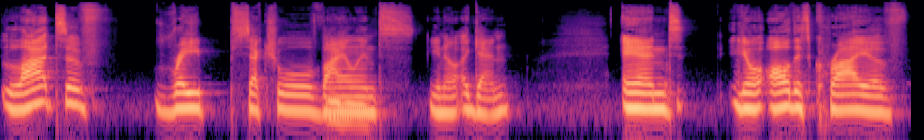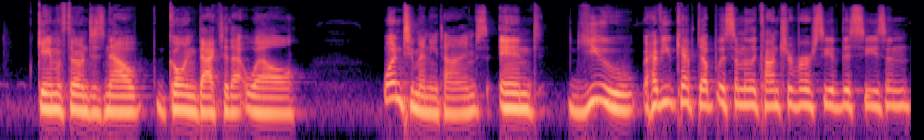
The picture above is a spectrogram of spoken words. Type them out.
lots of rape, sexual violence. You know, again, and you know all this cry of Game of Thrones is now going back to that well one too many times. And you have you kept up with some of the controversy of this season?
